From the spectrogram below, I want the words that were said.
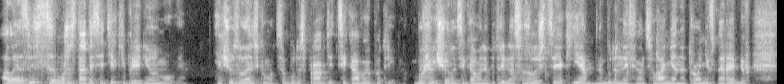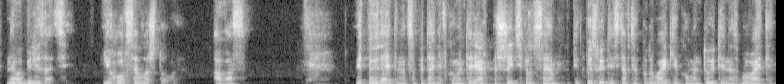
Але це може статися тільки при одній умові якщо Зеленському це буде справді цікаво і потрібно. Бо якщо не цікаво, не потрібно, все залишиться як є. Не буде ні фінансування, ні дронів, ні ребів, ні мобілізації. Його все влаштовує. А вас? Відповідайте на це питання в коментарях, пишіть про це, підписуйтесь, ставте вподобайки, коментуйте і не забувайте,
